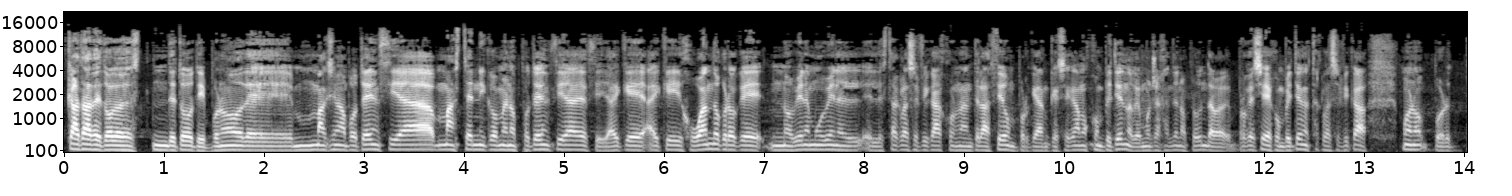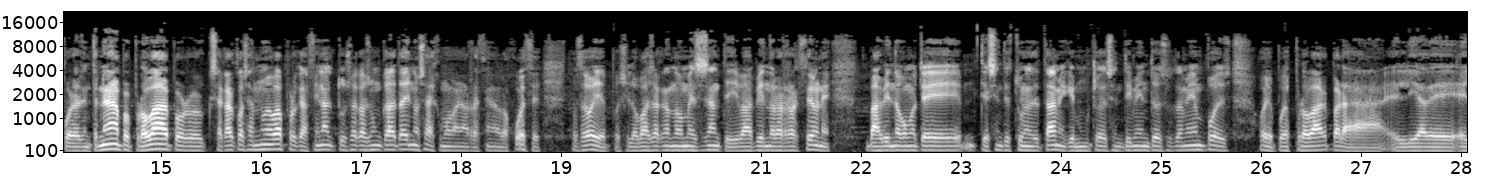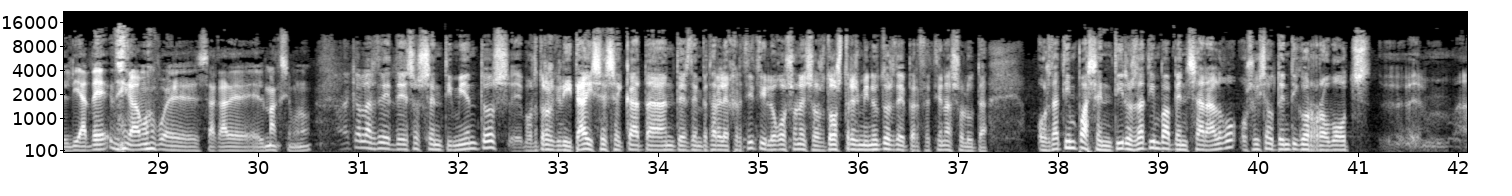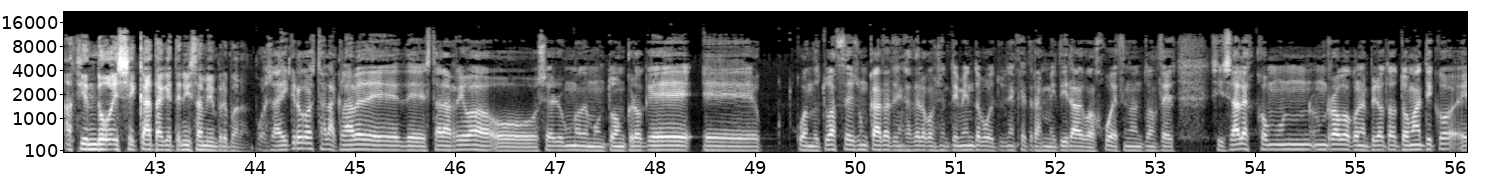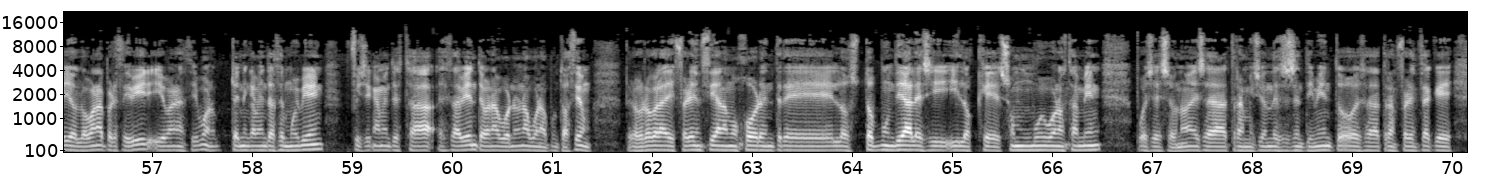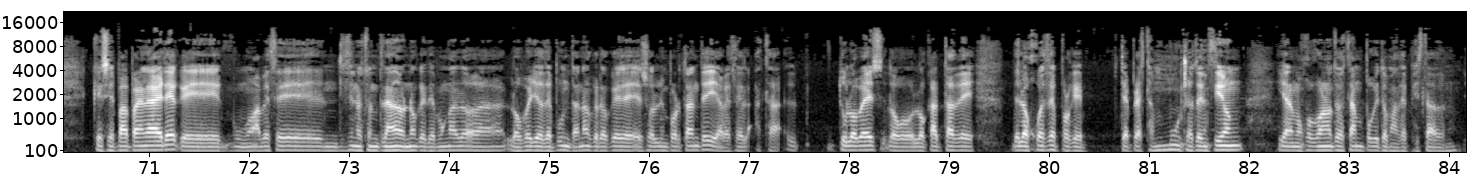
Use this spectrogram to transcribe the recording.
catas de todo de todo tipo, ¿no? De máxima potencia, más técnico, menos potencia, es decir, hay que hay que ir jugando. Creo que nos viene muy bien el, estar clasificados con una antelación, porque aunque sigamos compitiendo, que mucha gente nos pregunta por qué sigues compitiendo, estás clasificado. Bueno, por, por entrenar, por probar, por sacar cosas nuevas, porque al final tú sacas un kata y no sabes cómo van a reaccionar los jueces. Entonces, oye, pues si lo vas sacando meses antes y vas viendo las reacciones, vas viendo cómo te, te sientes tú en el tatami, que es mucho de sentimiento eso también, pues, oye, puedes probar para el día de el día de, digamos, pues sacar el el máximo, ¿no? Ahora que hablas de, esos sentimientos, eh, vosotros gritáis ese kata antes de empezar el ejercicio y luego son esos dos, tres minutos de perfección absoluta. ¿Os da tiempo a sentir, os da tiempo a pensar algo o sois auténticos robots eh, haciendo ese kata que tenéis también preparado? Pues ahí creo que está la clave de, estar arriba o ser uno de montón. Creo que... Eh, cuando tú haces un kata tienes que hacerlo con sentimiento porque tú tienes que transmitir algo al juez, ¿no? Entonces, si sales como un, robo con el piloto automático, ellos lo van a percibir y van a decir, bueno, técnicamente hace muy bien, físicamente está, está bien, te van a poner una buena puntuación. Pero creo que la diferencia a lo mejor entre los top mundiales y, los que son muy buenos también, pues eso, ¿no? Esa transmisión de ese sentimiento, esa transferencia que, que se palpa en el aire, que como a veces dice nuestro entrenador, ¿no? Que te pongan los, los vellos de punta, ¿no? Creo que eso es lo importante y a veces hasta tú lo ves, lo, lo captas de, de los jueces porque te prestan mucha atención y a lo mejor con otros están un poquito más despistados. ¿no?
